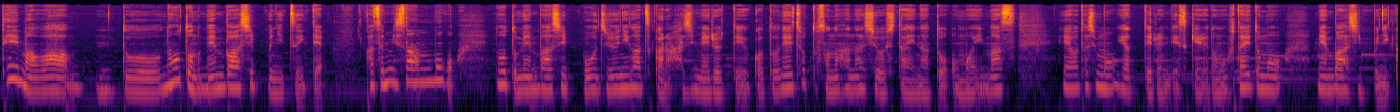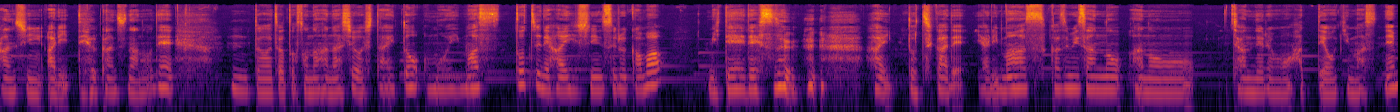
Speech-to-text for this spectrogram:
テーマは、うんと、ノートのメンバーシップについて。和美さんもノートメンバーシップを12月から始めるっていうことでちょっとその話をしたいなと思います。えー、私もやってるんですけれども2人ともメンバーシップに関心ありっていう感じなので、うんと、ちょっとその話をしたいと思います。どっちで配信するかは未定です。はい、どっちかでやります。かずみさんのあのチャンネルも貼っておきますね。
